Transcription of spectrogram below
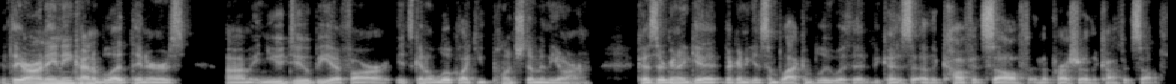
If they are on any kind of blood thinners um, and you do BFR, it's going to look like you punched them in the arm because they're going to get they're going to get some black and blue with it because of the cuff itself and the pressure of the cuff itself.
